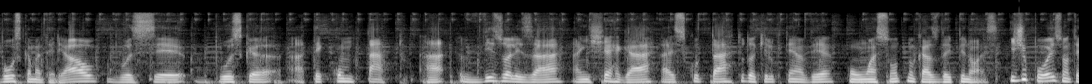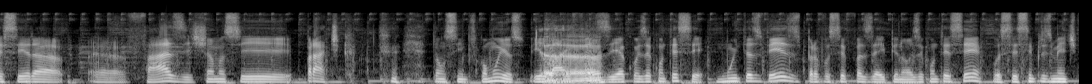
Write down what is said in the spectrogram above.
busca material, você busca a ter contato, a visualizar, a enxergar, a escutar tudo aquilo que tem a ver com um assunto, no caso da hipnose. E depois, uma terceira é, fase chama-se prática. Tão simples como isso. Ir lá uhum. e fazer a coisa acontecer. Muitas vezes, para você fazer a hipnose acontecer, você simplesmente,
